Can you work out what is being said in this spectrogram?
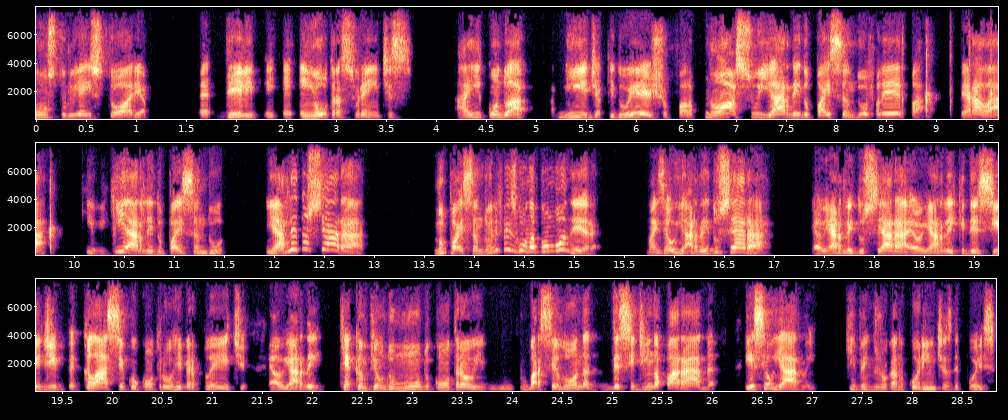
construir a história é, dele em, outras frentes. Aí, quando a, a, mídia aqui do eixo fala, nossa, o Yarley do Paysandu, eu falei, epa, pera lá, que, que Yarley do Paysandu? Yarley do Ceará. No Paysandu ele fez gol na bomboneira, mas é o Yarley do Ceará. É o Yarley do Ceará, é o Yarley que decide clássico contra o River Plate, é o Yarley que é campeão do mundo contra o Barcelona decidindo a parada. Esse é o Yarley, que vem jogar no Corinthians depois.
